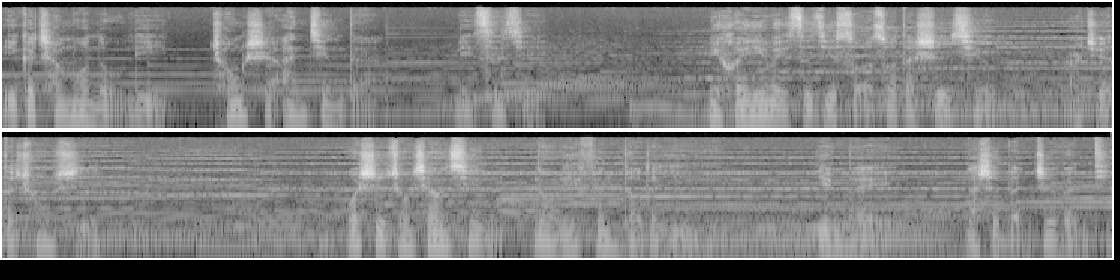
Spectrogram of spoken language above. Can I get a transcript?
一个沉默努力、充实安静的你自己。你会因为自己所做的事情而觉得充实。我始终相信努力奋斗的意义，因为那是本质问题。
